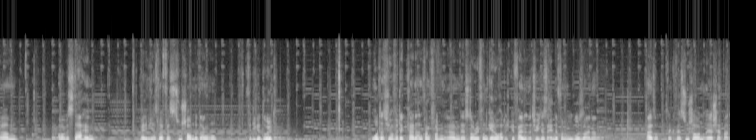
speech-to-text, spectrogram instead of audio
Ähm, aber bis dahin werde ich mich erstmal fürs Zuschauen bedanken, für die Geduld. Und dass ich hoffe, der kleine Anfang von ähm, der Story von Gero hat euch gefallen und natürlich das Ende von Hugo seiner. Also, danke fürs Zuschauen, euer Shepard.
